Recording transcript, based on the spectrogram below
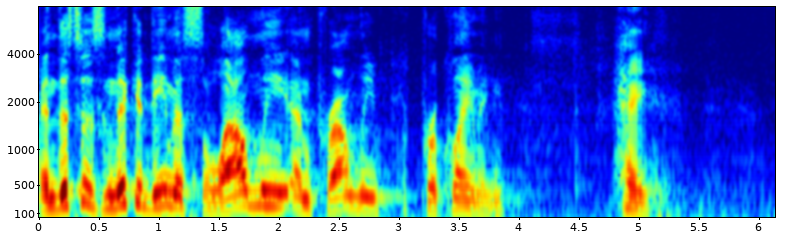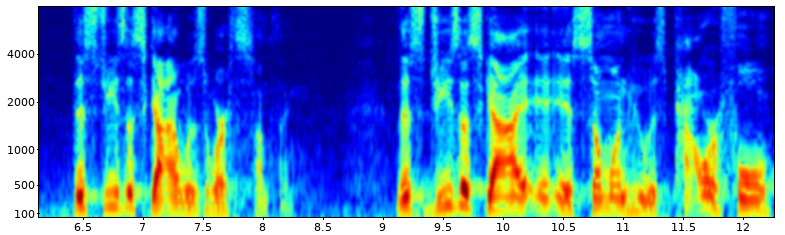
And this is Nicodemus loudly and proudly proclaiming hey, this Jesus guy was worth something. This Jesus guy is someone who is powerful,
